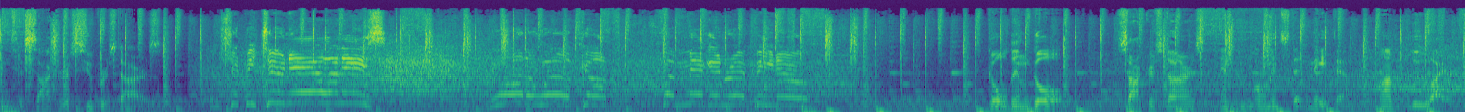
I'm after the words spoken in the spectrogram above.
into soccer superstars. And should be 2 0 and is! What a World Cup for Megan Rapinoe! Golden Goal Soccer Stars and the Moments That Made Them on Blue Wire.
